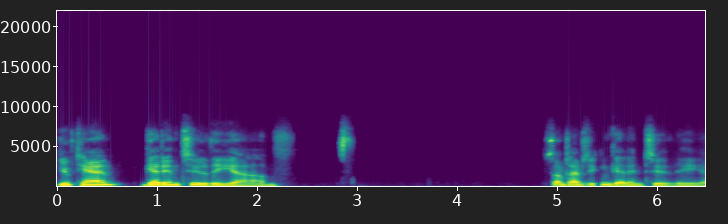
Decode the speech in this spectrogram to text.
you can get into the um, sometimes you can get into the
